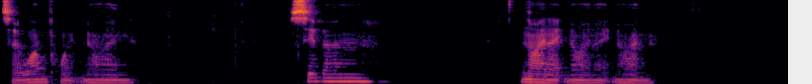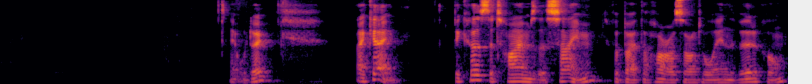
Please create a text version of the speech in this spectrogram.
so 1.979889. That will do. Okay, because the times are the same for both the horizontal and the vertical,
